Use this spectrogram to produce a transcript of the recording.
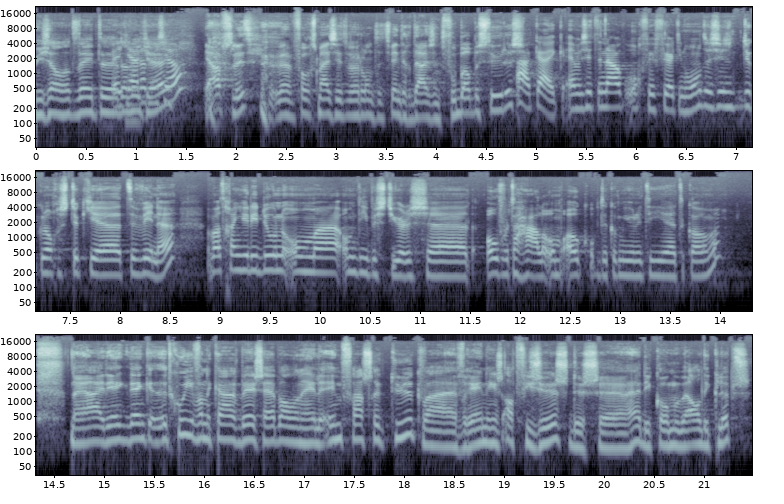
Michel, dat weet, Weet dat jij weet dat, jij? Michel? Ja, absoluut. Volgens mij zitten we rond de 20.000 voetbalbestuurders. Ah, kijk, en we zitten nu op ongeveer 1400, dus er is natuurlijk nog een stukje te winnen. Wat gaan jullie doen om, eh, om die bestuurders eh, over te halen om ook op de community eh, te komen? Nou ja, ik denk het goede van de KNVB, ze hebben al een hele infrastructuur qua verenigingsadviseurs. Dus uh, die komen bij al die clubs.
